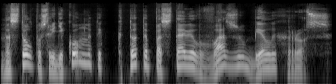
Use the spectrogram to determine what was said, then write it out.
На стол посреди комнаты кто-то поставил вазу белых роз.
